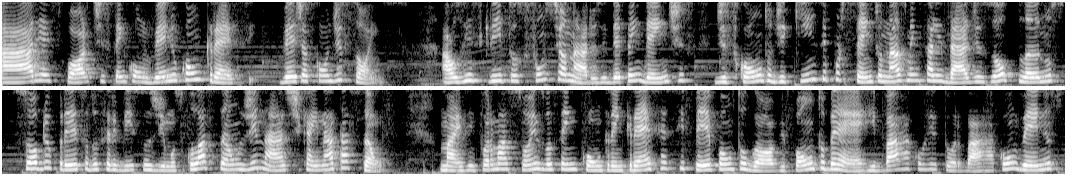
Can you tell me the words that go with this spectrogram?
A área esportes tem convênio com o Cresce. Veja as condições. Aos inscritos, funcionários e dependentes, desconto de 15% nas mensalidades ou planos sobre o preço dos serviços de musculação, ginástica e natação. Mais informações você encontra em crescsp.gov.br barra corretor barra convênios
